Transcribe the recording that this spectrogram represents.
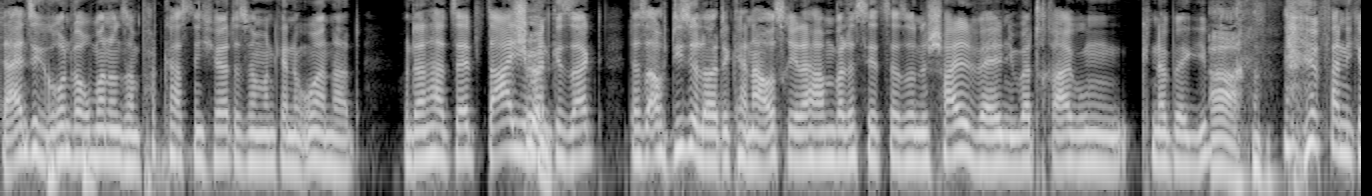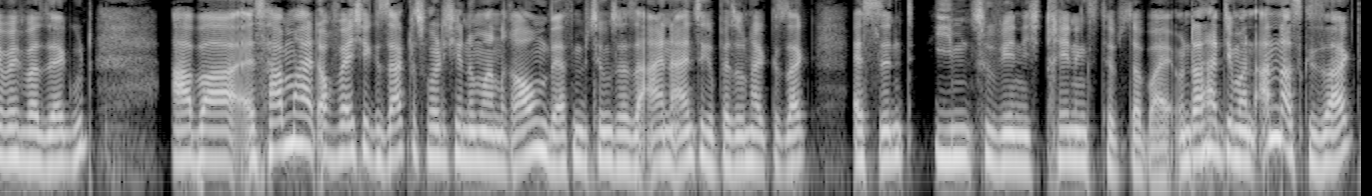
der einzige Grund, warum man unseren Podcast nicht hört, ist, wenn man keine Ohren hat. Und dann hat selbst da Schön. jemand gesagt, dass auch diese Leute keine Ausrede haben, weil es jetzt ja so eine Schallwellenübertragung Knöpfe gibt. Ah, Fand ich auf jeden Fall sehr gut. Aber es haben halt auch welche gesagt, das wollte ich hier nur mal in den Raum werfen, beziehungsweise eine einzige Person hat gesagt, es sind ihm zu wenig Trainingstipps dabei. Und dann hat jemand anders gesagt,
